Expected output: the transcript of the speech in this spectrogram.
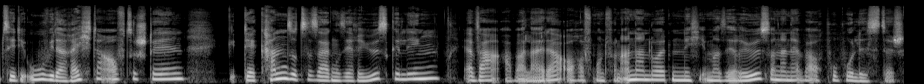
CDU wieder rechter aufzustellen, der kann sozusagen seriös gelingen. Er war aber leider auch aufgrund von anderen Leuten nicht immer seriös, sondern er war auch populistisch.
